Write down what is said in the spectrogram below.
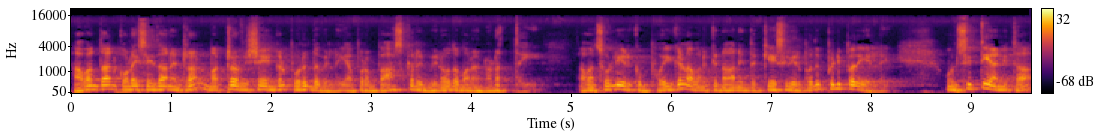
அவன்தான் கொலை செய்தான் என்றால் மற்ற விஷயங்கள் பொருந்தவில்லை. அப்புறம் பாஸ்கரின் வினோதமான நடத்தை. அவன் சொல்லியிருக்கும் பொய்கள் அவனுக்கு நான் இந்த கேஸில் இருப்பது பிடிப்பதே இல்லை. உன் சித்தி அனிதா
